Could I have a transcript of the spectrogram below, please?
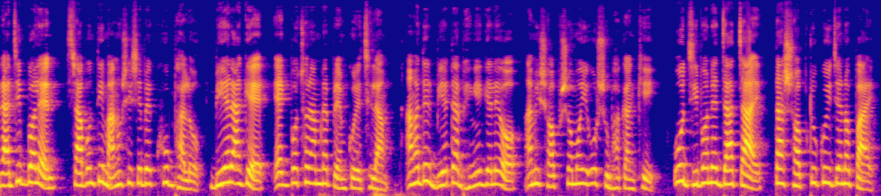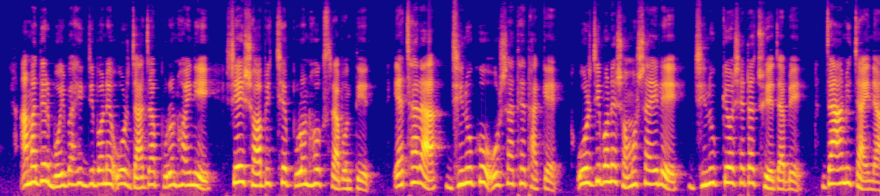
রাজীব বলেন, শ্রাবন্তী মানুষ হিসেবে খুব ভালো। বিয়ের আগে এক বছর আমরা প্রেম করেছিলাম। আমাদের বিয়েটা ভেঙে গেলেও আমি সবসময় ওর শুভাকাঙ্ক্ষী। ও জীবনে যা চায়, তা সবটুকুই যেন পায়। আমাদের বৈবাহিক জীবনে ওর যা যা পূরণ হয়নি, সেই সব ইচ্ছে পূরণ হোক শ্রাবন্তীর। এছাড়া ঝিনুকও ওর সাথে থাকে। ওর জীবনে সমস্যা এলে ঝিনুককেও সেটা ছুঁয়ে যাবে, যা আমি চাই না।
